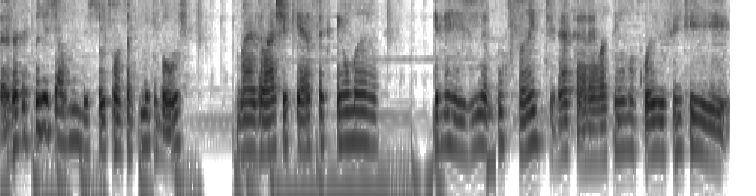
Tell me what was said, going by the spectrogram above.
As aberturas de álbum do Strokes são sempre muito boas, mas eu acho que essa que tem uma energia pulsante, né, cara? Ela tem uma coisa assim que.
